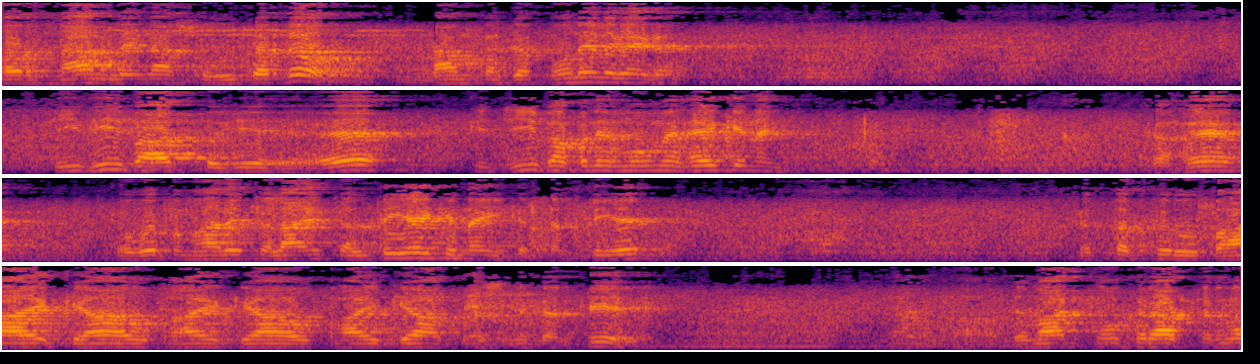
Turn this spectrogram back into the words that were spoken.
और नाम लेना शुरू कर दो, नाम का जब होने लगेगा। सीधी बात तो ये है कि जीव अपने मुँह में है कि नहीं? कहे तो वो तुम्हारे चलाए चलती है कि नहीं? कि चलती है। तब फिर उपाय क्या उपाय क्या उपाय क्या प्रश्न करके दिमाग क्यों खराब करना?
